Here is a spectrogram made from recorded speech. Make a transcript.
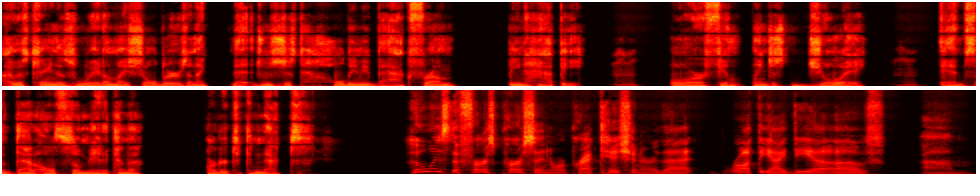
I was carrying this weight on my shoulders and I that was just holding me back from being happy. Or feeling just joy. Mhm. And so that also made it kind of harder to connect. Who was the first person or practitioner that brought the idea of um,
